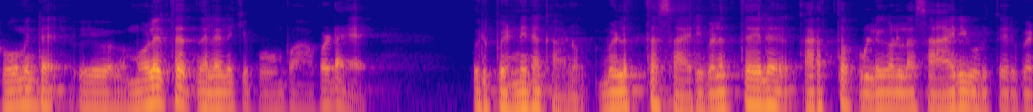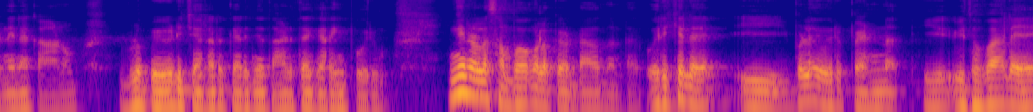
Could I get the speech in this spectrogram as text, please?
റൂമിന്റെ മുകളിലത്തെ നിലയിലേക്ക് പോകുമ്പോൾ അവിടെ ഒരു പെണ്ണിനെ കാണും. വെളുത്ത സാരി വെളുത്തയിൽ കറുത്ത പുള്ളികളുള്ള സാരി കൊടുത്ത ഒരു പെണ്ണിനെ കാണും. ഇവൾ പേടി ചിലർക്കരിഞ്ഞ് താഴത്തേക്ക് ഇറങ്ങിപ്പോരും ഇങ്ങനെയുള്ള സംഭവങ്ങളൊക്കെ ഉണ്ടാകുന്നുണ്ട്. ഒരിക്കൽ ഈ ഇവളെ ഒരു പെണ്ണ് ഈ വിധുബാലയെ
